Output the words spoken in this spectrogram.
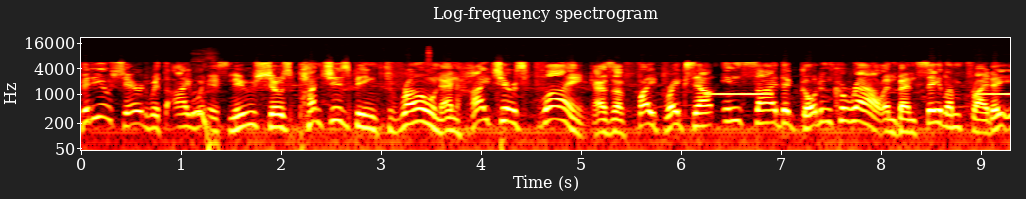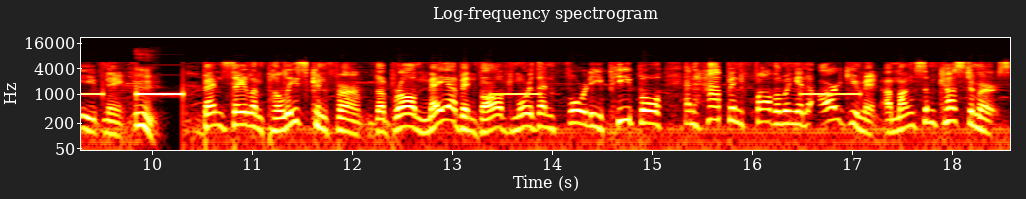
Video shared with Eyewitness News shows punches being thrown and high chairs flying as a fight breaks out inside the Golden Corral in Bensalem Friday evening. Ben Salem police confirm the brawl may have involved more than 40 people and happened following an argument among some customers.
